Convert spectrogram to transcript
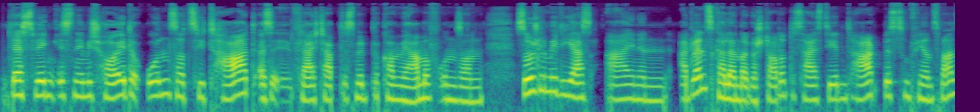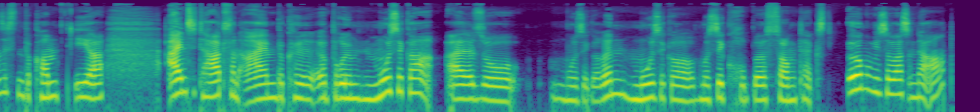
deswegen ist nämlich heute unser Zitat, also vielleicht habt ihr es mitbekommen, wir haben auf unseren Social Medias einen Adventskalender gestartet. Das heißt, jeden Tag bis zum 24. bekommt ihr ein Zitat von einem äh, berühmten Musiker, also Musikerin, Musiker, Musikgruppe, Songtext, irgendwie sowas in der Art.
